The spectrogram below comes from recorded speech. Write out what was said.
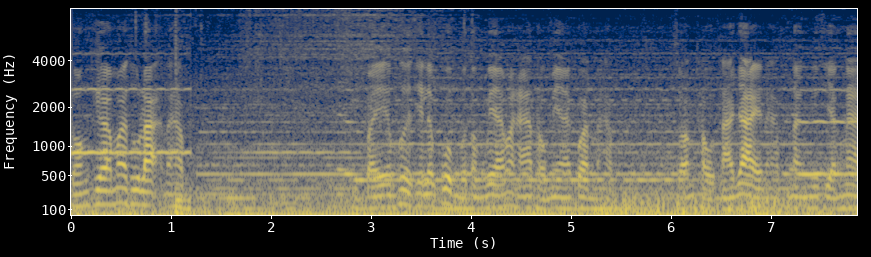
สองเทื่อมาธุระนะครับไปอำเภอเทเลพุ่มก็ต้องแวะมาหาเถาแม่ก่อนนะครับสองเถาตาใหญ่นะครับนั่งอยู่เสียงหน้า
